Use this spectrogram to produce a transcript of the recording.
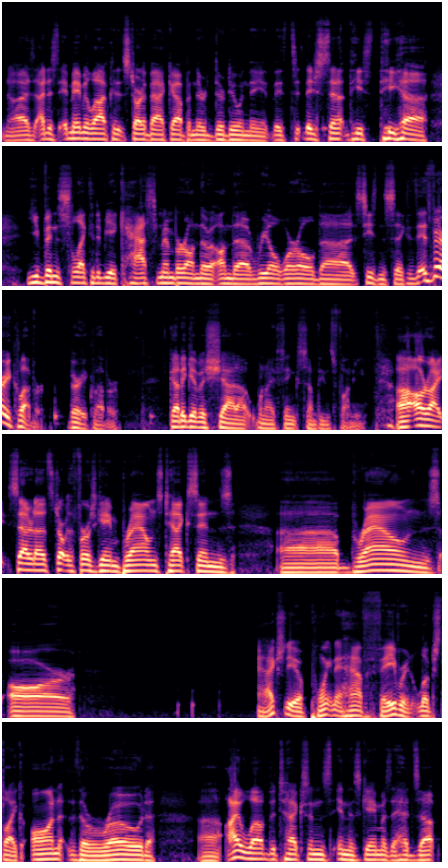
No, I, I just it made me laugh because it started back up, and they're they're doing the they, they just sent out these the uh, you've been selected to be a cast member on the on the Real World uh, season six. It's, it's very clever, very clever. Got to give a shout out when I think something's funny. Uh, all right, Saturday. Let's start with the first game: Browns Texans. Uh, Browns are actually a point and a half favorite. It looks like on the road. Uh, I love the Texans in this game. As a heads up,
